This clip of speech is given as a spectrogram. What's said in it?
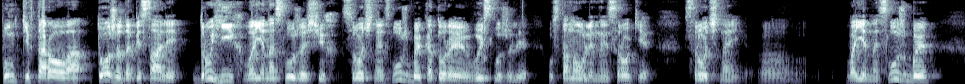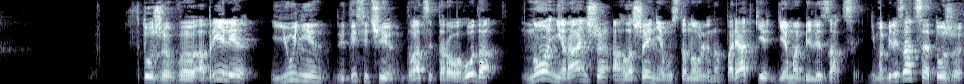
пункте второго тоже дописали других военнослужащих срочной службы, которые выслужили установленные сроки срочной э, военной службы, тоже в апреле-июне 2022 года, но не раньше оглашения в установленном порядке демобилизации. Демобилизация тоже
